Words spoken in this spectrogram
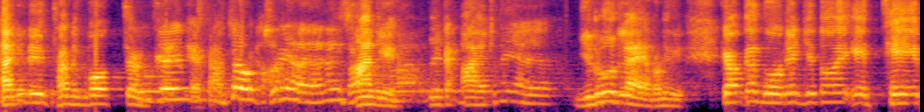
ਸਾਡੇ ਵੀ ਤੁਹਾਨੂੰ ਬਹੁਤ ਚੜ੍ਹ ਤਾਂ ਉੱਥੋਂ ਹੀ ਆਇਆ ਨਾ ਹਾਂਜੀ, ਜ਼ਰੂਰ ਲੈ ਹੋਣੀ ਕਿਉਂਕਿ ਗੋਰੇ ਜਦੋਂ ਇੱਥੇ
